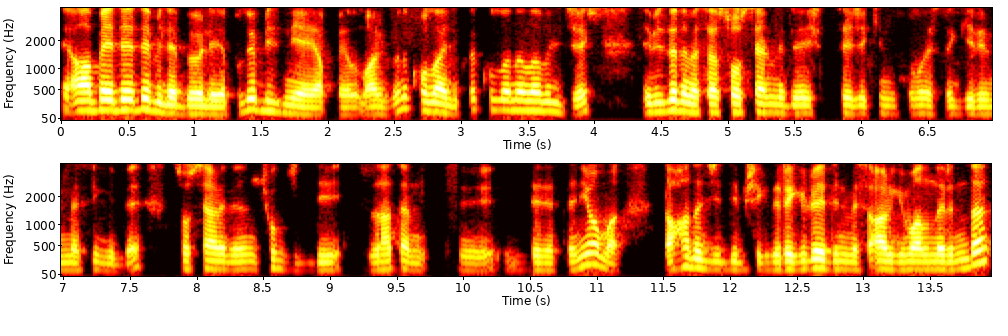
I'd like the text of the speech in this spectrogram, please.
e, ABD'de bile böyle yapılıyor. Biz niye yapmayalım argümanı kolaylıkla kullanılabilecek. E, bizde de mesela sosyal medyaya işte TC kimlik numarasıyla girilmesi gibi sosyal medyanın çok ciddi zaten e, denetleniyor ama daha da ciddi bir şekilde regüle edilmesi argümanlarında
